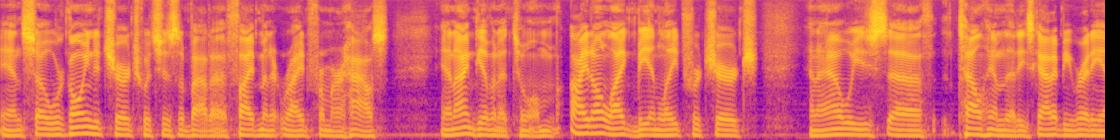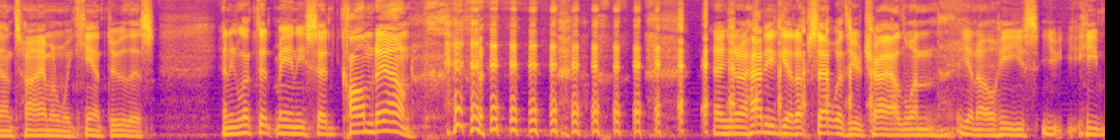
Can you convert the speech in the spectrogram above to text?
And so we're going to church, which is about a five minute ride from our house. And I'm giving it to him. I don't like being late for church. And I always uh, tell him that he's got to be ready on time and we can't do this. And he looked at me and he said, Calm down. and, you know, how do you get upset with your child when, you know, he, he,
